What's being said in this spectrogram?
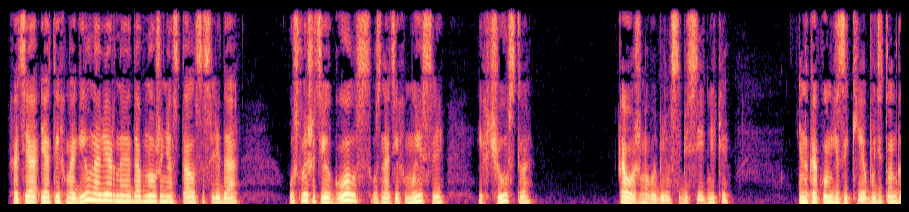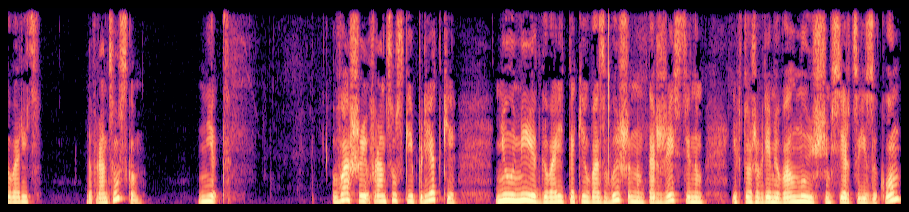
хотя и от их могил, наверное, давно уже не осталось следа, услышать их голос, узнать их мысли, их чувства. Кого же мы выберем в собеседнике? И на каком языке будет он говорить? На французском? Нет. Ваши французские предки не умеют говорить таким возвышенным, торжественным и в то же время волнующим сердце языком,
